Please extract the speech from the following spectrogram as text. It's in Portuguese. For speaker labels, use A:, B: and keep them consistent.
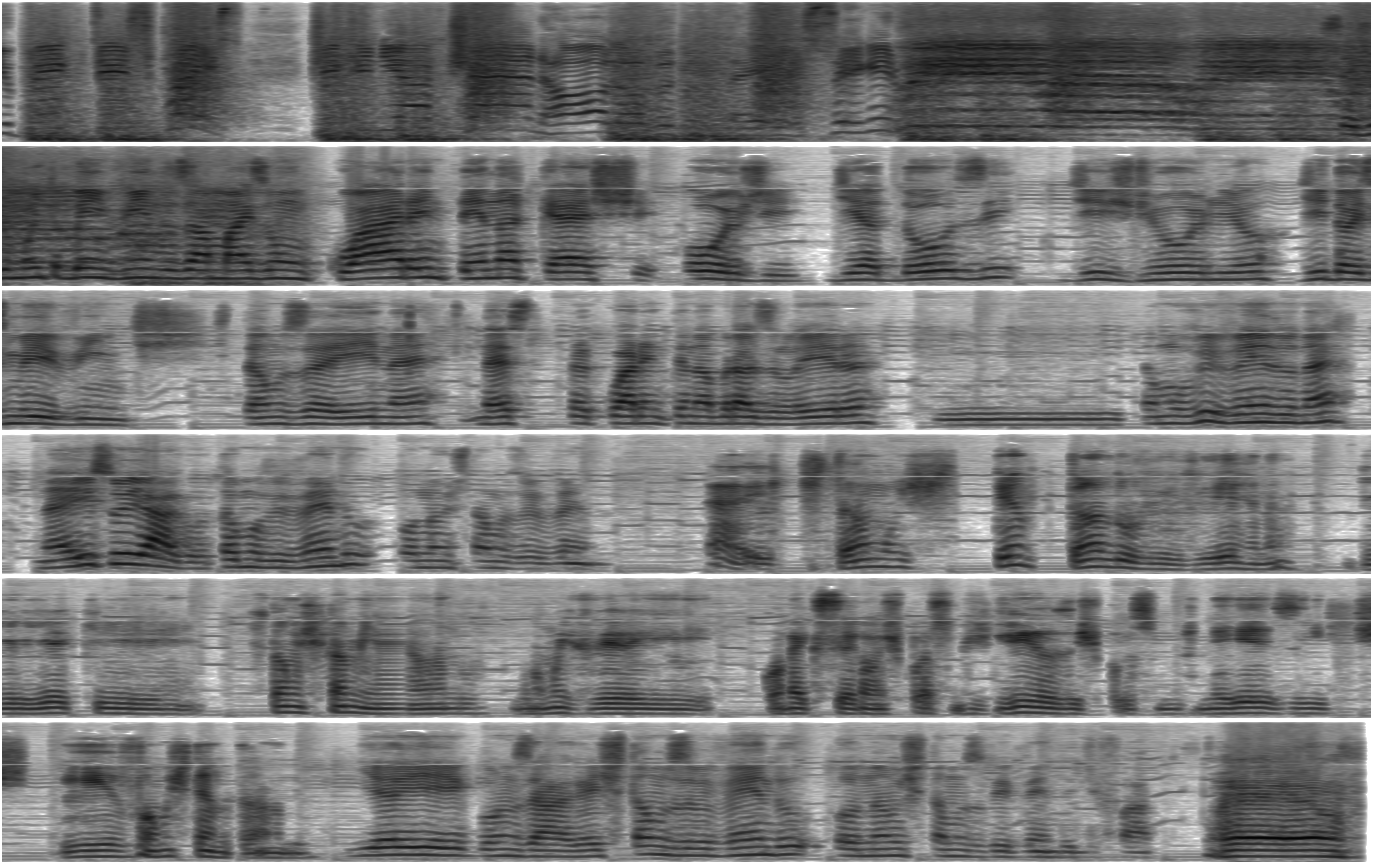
A: You big disgrace, kicking your can all over the place, singing We will, we Sejam muito bem-vindos a mais um Quarentena Cast. Hoje, dia 12 de julho de 2020. Estamos aí, né, nesta quarentena brasileira e estamos vivendo, né? Não é isso, Iago? Estamos vivendo ou não estamos vivendo?
B: É, estamos tentando viver, né? Diria que estamos caminhando. Vamos ver aí como é que serão os próximos dias, os próximos meses e vamos tentando.
C: E aí, Gonzaga, estamos vivendo ou não estamos vivendo de fato?
D: É,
